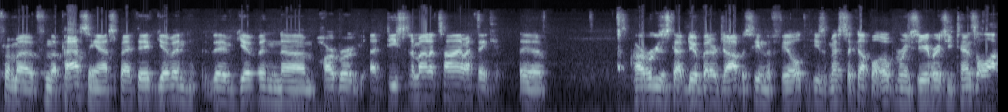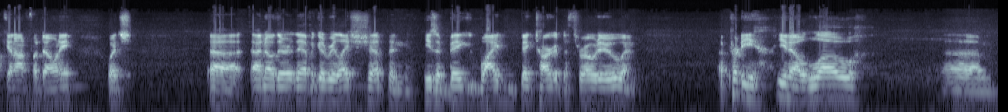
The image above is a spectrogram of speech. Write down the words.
from a from the passing aspect, they've given they've given um, Haarberg a decent amount of time. I think uh, Haarberg just got to do a better job of seeing the field. He's missed a couple open receivers. He tends to lock in on Fidone, which uh, I know they have a good relationship, and he's a big, wide, big target to throw to, and a pretty, you know, low, um,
